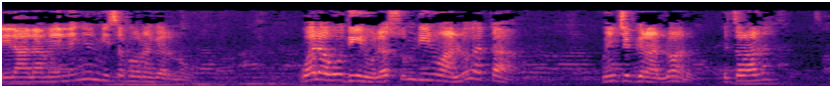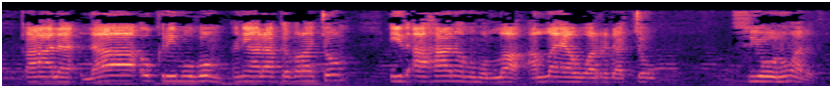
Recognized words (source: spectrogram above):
ሌላ ዓላማ የለኝም የሚጽፈው ነገር ነው። ወለሁ ዲኑ ለሱም ዲኑ አለው። በቃ ምን ችግር አለው አለው። ትጽፋለህ ቃለ ላ ኡክሪሙሁም እኔ አላከብራቸውም إذ أهانهم الله አላህ ያዋረዳቸው ሲሆኑ ማለት ነው።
